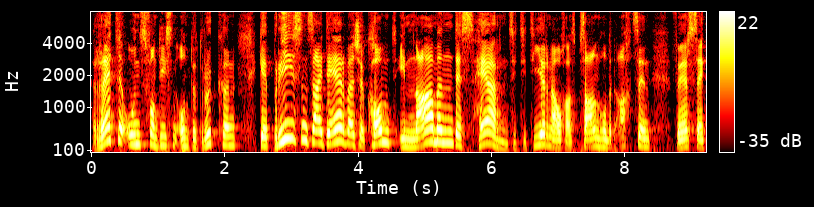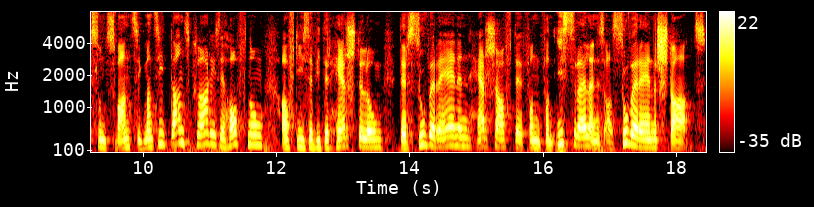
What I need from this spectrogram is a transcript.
rette uns von diesen Unterdrückern. Gepriesen sei der, welcher kommt im Namen des Herrn. Sie zitieren auch aus Psalm 118, Vers 26. Man sieht ganz klar diese Hoffnung auf diese Wiederherstellung der souveränen Herrschaft von, von Israel, eines als souveräner Staat.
